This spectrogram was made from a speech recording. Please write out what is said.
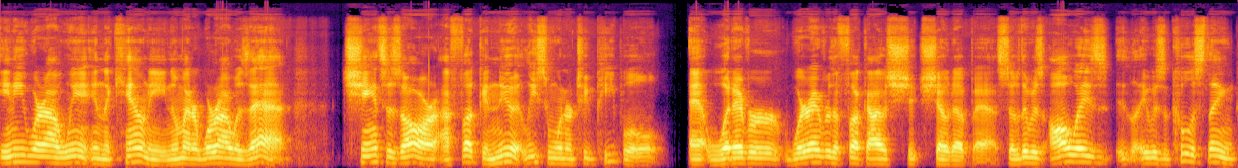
anywhere I went in the county, no matter where I was at, chances are I fucking knew at least one or two people at whatever wherever the fuck I sh- showed up at. So there was always it was the coolest thing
